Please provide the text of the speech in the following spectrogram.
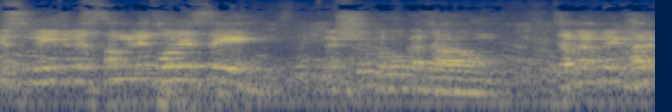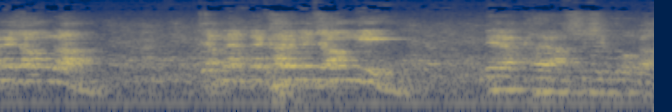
इस मेज में सम्मिलित होने से मैं शुद्ध होकर जा रहा हूँ। जब मैं अपने घर में जाऊँगा, जब मैं अपने घर में जाऊँगी, मेरा घर आशीषित होगा।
